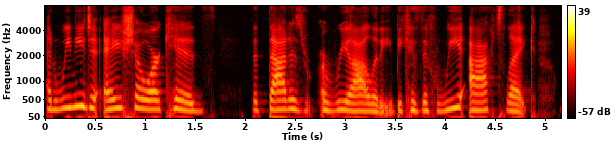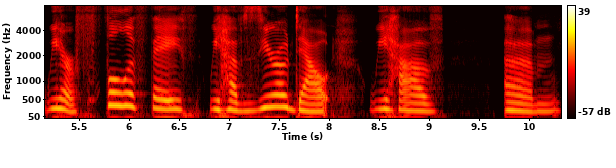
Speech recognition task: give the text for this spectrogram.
And we need to a show our kids that that is a reality because if we act like we are full of faith, we have zero doubt, we have um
